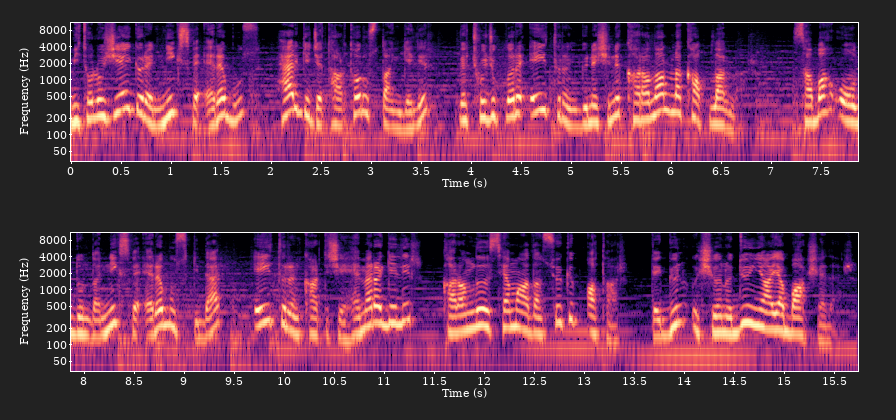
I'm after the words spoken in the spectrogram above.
Mitolojiye göre Nyx ve Erebus her gece Tartarus'tan gelir ve çocukları Aether'ın güneşini karalarla kaplarlar. Sabah olduğunda Nyx ve Erebus gider, Aether'ın kardeşi Hemera gelir, karanlığı semadan söküp atar ve gün ışığını dünyaya bahşeder.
